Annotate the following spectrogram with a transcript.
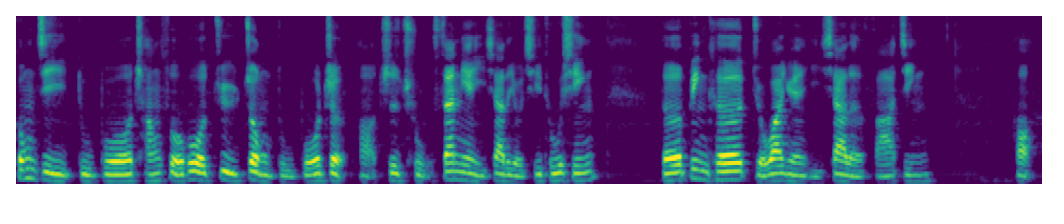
供给赌博场所或聚众赌博者啊，治处三年以下的有期徒刑，得并科九万元以下的罚金。好，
